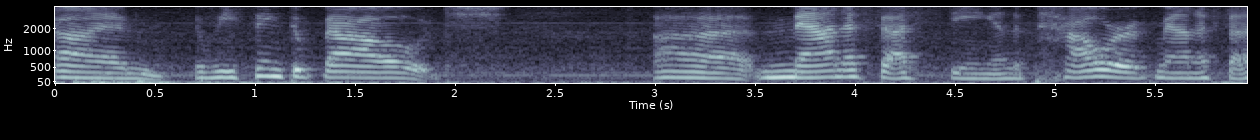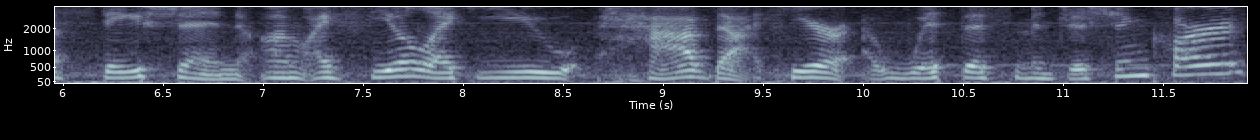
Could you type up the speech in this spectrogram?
um if we think about uh, manifesting and the power of manifestation. Um, I feel like you have that here with this magician card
